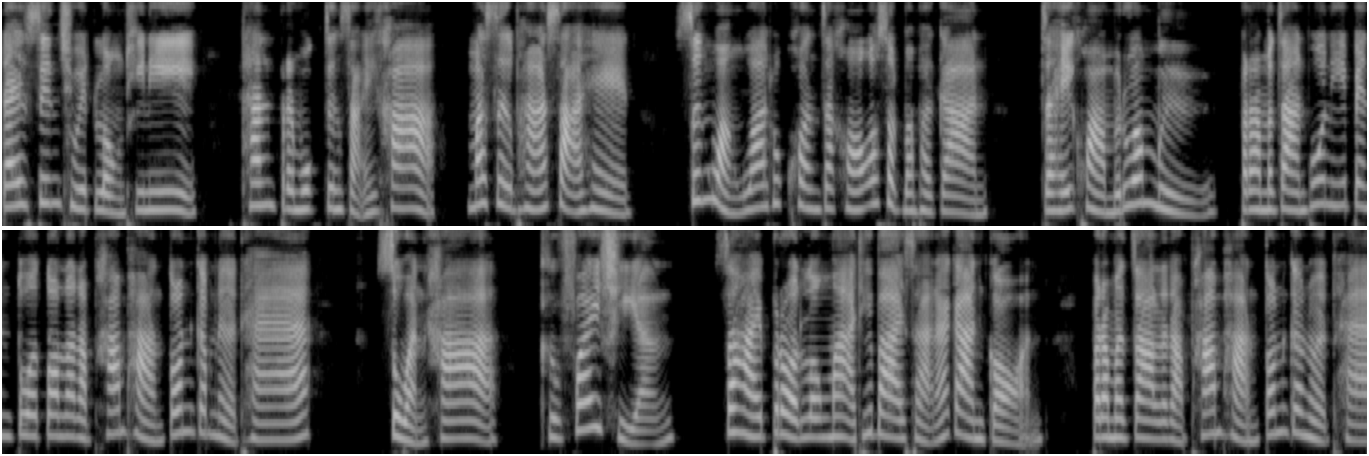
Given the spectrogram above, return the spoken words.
ได้สิ้นชีวิตลงที่นี่ ท่านประมุขจึงสั่งให้ข้ามาสืบหาสาเหตุ ซึ่งหวังว่าทุกคนจะขออสถบัมพการ จะให้ความร่วมมือ ปรมาจารย์ผู้นี้เป็นตัวตนระดับข้ามผ่านต้นกำเนิดแท้ ส่วนข้าคือเฟยเฉียง สหายโปรดลงมาอธิบายสถานการณ์ก่อน ปรมาจารย์ระดับข้ามผ่านต้นกำเนิดแท้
